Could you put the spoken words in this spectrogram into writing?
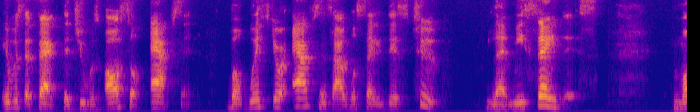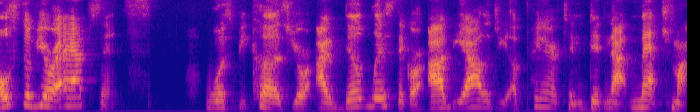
It was the fact that you was also absent. But with your absence, I will say this too. Let me say this. Most of your absence was because your idealistic or ideology of parenting did not match mine.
